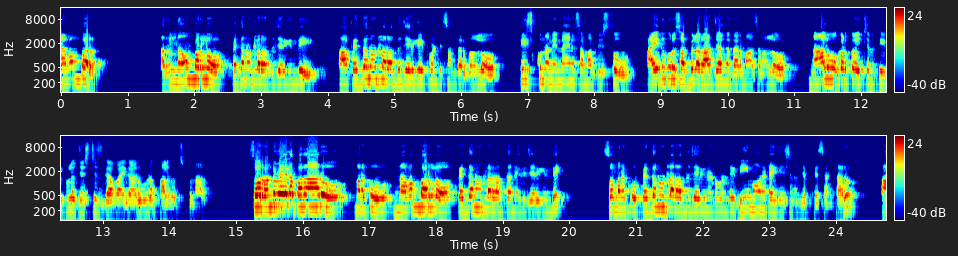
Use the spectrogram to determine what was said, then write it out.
నవంబర్ నవంబర్లో పెద్ద నోట్ల రద్దు జరిగింది. ఆ పెద్ద నోట్ల రద్దు జరిగేటువంటి సందర్భంలో తీసుకున్న నిర్ణయాన్ని సమర్థిస్తూ ఐదుగురు సభ్యుల రాజ్యాంగ ధర్మాసనంలో నాలుగు ఒకరితో ఇచ్చిన తీర్పులో జస్టిస్ గవాయ్ గారు కూడా పాల్గొంచుకున్నారు. సో రెండు వేల పదహారు మనకు నవంబర్లో పెద్ద నోట్ల రద్దు అనేది జరిగింది. సో మనకు పెద్ద నోట్ల రద్దు జరిగినటువంటి డిమానిటైజేషన్ అని చెప్పేసి అంటారు. ఆ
